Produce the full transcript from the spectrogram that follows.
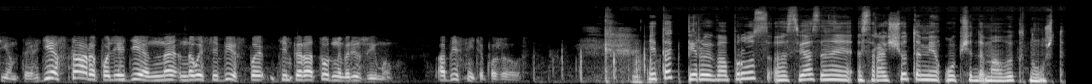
чем-то? Где Ставрополь, где Новосибирск по температурным режимам? Объясните, пожалуйста. Итак, первый вопрос, э, связанный с расчетами общедомовых нужд.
